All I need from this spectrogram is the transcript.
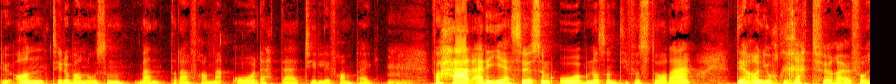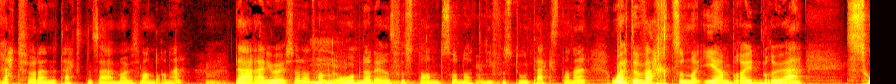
Du antyder bare noe som venter der framme, og dette er et tydelig frampek. For her er det Jesus som åpner sånn at de forstår det. Det har han gjort rett før òg, for rett før denne teksten så er Emmausvandrerne. Der er det jo òg sånn at han åpner deres forstand sånn at de forsto tekstene. Og etter hvert, sånn når- i en brøyd brødet, så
